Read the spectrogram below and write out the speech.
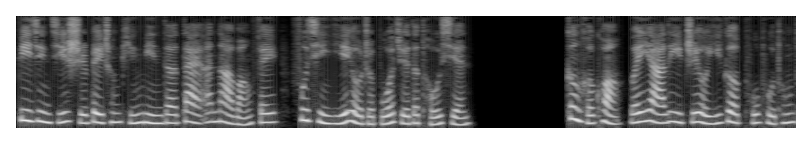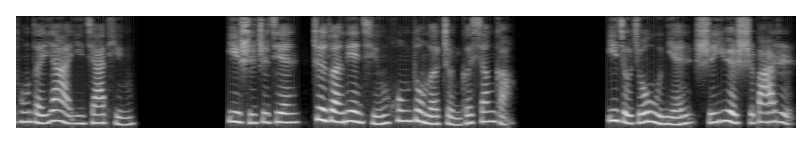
毕竟，即使被称平民的戴安娜王妃，父亲也有着伯爵的头衔。更何况，文雅丽只有一个普普通通的亚裔家庭。一时之间，这段恋情轰动了整个香港。一九九五年十一月十八日。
